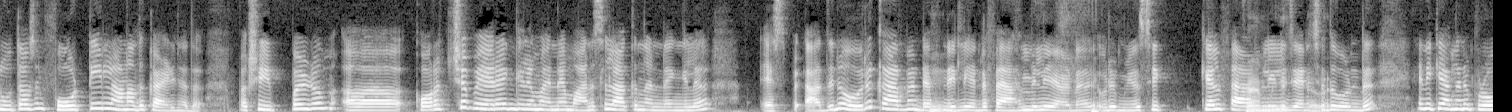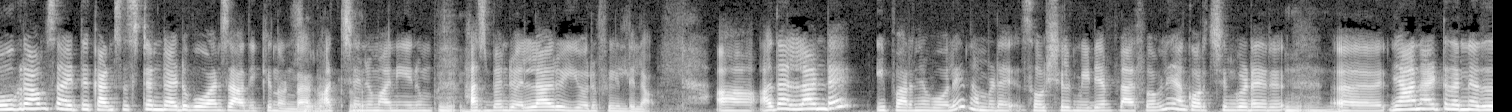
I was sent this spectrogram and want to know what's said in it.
ടൂ തൗസൻഡ് ഫോർട്ടീനിലാണ് അത് കഴിഞ്ഞത്. പക്ഷെ ഇപ്പോഴും കുറച്ച് പേരെങ്കിലും എന്നെ മനസ്സിലാക്കുന്നുണ്ടെങ്കിൽ അതിന് ഒരു കാരണം ഡെഫിനറ്റ്ലി എന്റെ ഫാമിലിയാണ് ഒരു മ്യൂസിക്കൽ ഫാമിലിയിൽ ജനിച്ചത് കൊണ്ട് എനിക്ക് അങ്ങനെ പ്രോഗ്രാംസ് ആയിട്ട് കൺസിസ്റ്റന്റ് ആയിട്ട് പോകാൻ സാധിക്കുന്നുണ്ടായിരുന്നു. അച്ഛനും അനിയനും ഹസ്ബൻഡും എല്ലാവരും ഈ ഒരു ഫീൽഡിലാണ് അതല്ലാണ്ട് ഈ പറഞ്ഞ പോലെ നമ്മുടെ സോഷ്യൽ മീഡിയ പ്ലാറ്റ്ഫോമിൽ ഞാൻ കുറച്ചും കൂടെ ഒരു ഞാനായിട്ട് തന്നെ അത്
